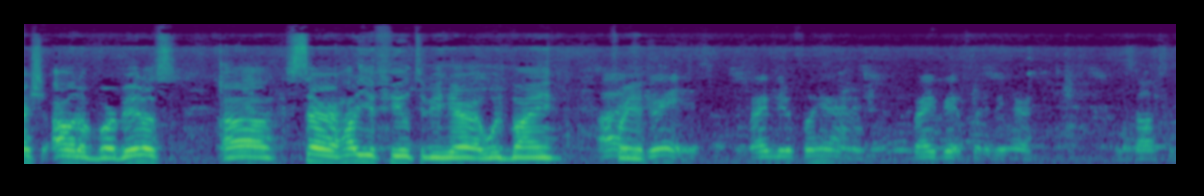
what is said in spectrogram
Fresh out of Barbados. Uh, sir, how do you feel to be here at Woodbine? Oh, For it's you. great. It's very beautiful here, and I'm very grateful to be here. It's awesome.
